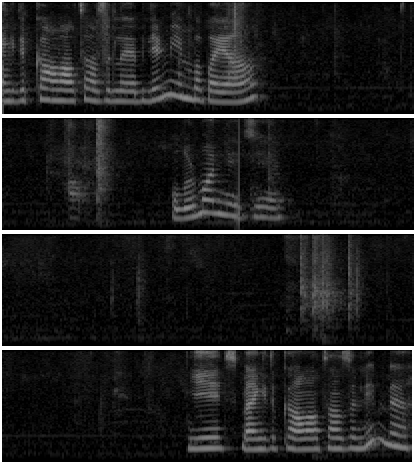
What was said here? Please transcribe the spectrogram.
Ben gidip kahvaltı hazırlayabilir miyim babaya? Olur mu anneciğim? Yiğit, ben gidip kahvaltı hazırlayayım mı?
